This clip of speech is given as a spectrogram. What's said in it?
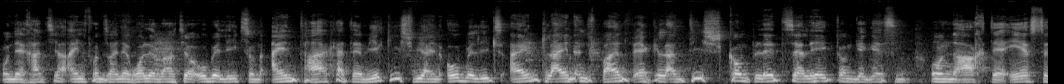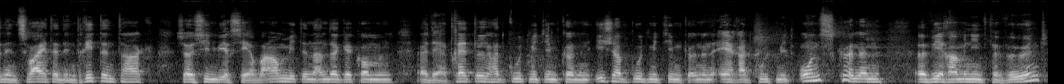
Und er hat ja, ein von seiner Rolle war ja Obelix. Und einen Tag hat er wirklich wie ein Obelix einen kleinen Spanferkel am Tisch komplett zerlegt und gegessen. Und nach der ersten, den zweiten, den dritten Tag, so sind wir sehr warm miteinander gekommen. Äh, der Trettel hat gut mit ihm können, ich habe gut mit ihm können, er hat gut mit uns können. Äh, wir haben ihn verwöhnt.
